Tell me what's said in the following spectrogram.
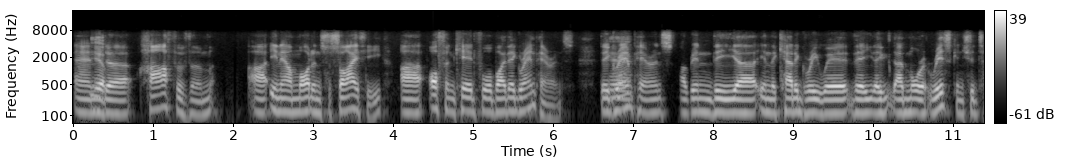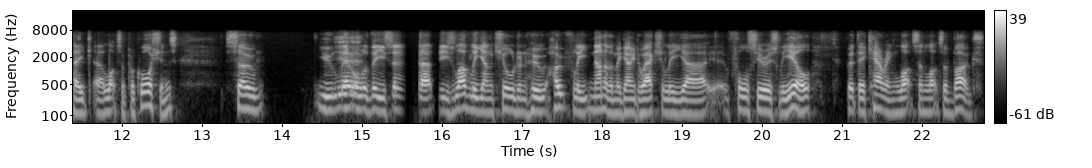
and yep. uh, half of them uh, in our modern society are often cared for by their grandparents. Their yeah. grandparents are in the uh, in the category where they, they are more at risk and should take uh, lots of precautions. So you yeah. let all of these uh, these lovely young children who hopefully none of them are going to actually uh, fall seriously ill, but they're carrying lots and lots of bugs.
